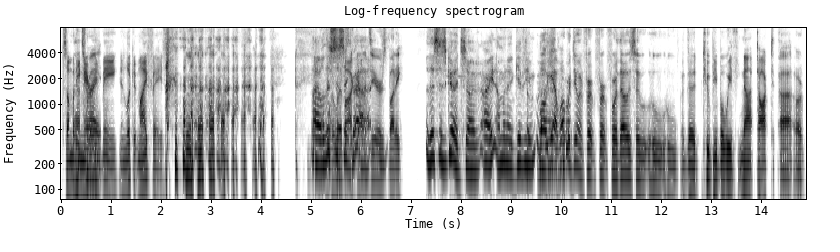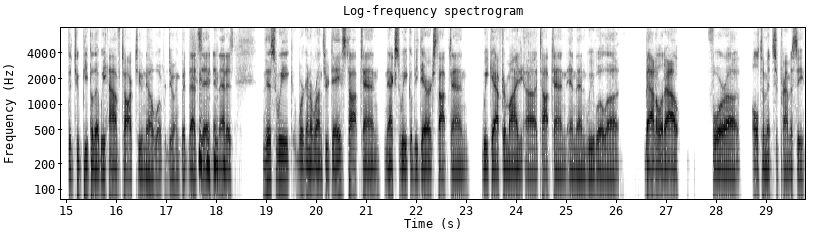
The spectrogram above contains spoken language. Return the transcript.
Somebody That's married right. me, and look at my face. All right, well, this We'll is live on God's ears, buddy. This is good. So, all right, I'm going to give So- you. well, uh, yeah. What we're doing for for for those who who who the two people we've not talked uh, or the two people that we have talked to know what we're doing, but that's it. and that is this week we're going to run through Dave's top ten. Next week will be Derek's top ten. Week after my uh, top ten, and then we will uh, battle it out for uh, ultimate supremacy,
